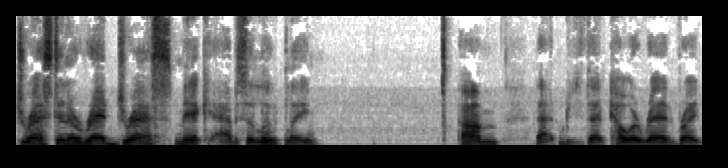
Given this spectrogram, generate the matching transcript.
dressed in a red dress. Mick, absolutely. Um, that that color red, right?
